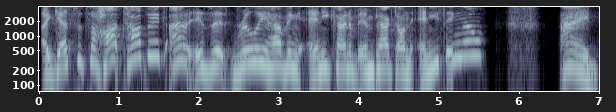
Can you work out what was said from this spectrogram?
I guess it's a hot topic. I, is it really having any kind of impact on anything though? I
